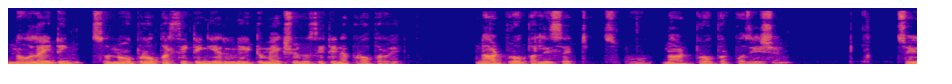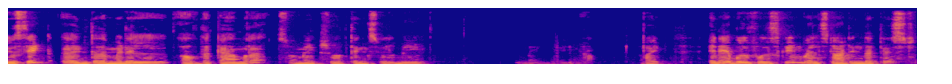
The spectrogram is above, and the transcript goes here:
no lighting so no proper sitting here you need to make sure you sit in a proper way not properly sit so not proper position. So you sit into the middle of the camera so make sure things will be right. Enable full screen while starting the test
